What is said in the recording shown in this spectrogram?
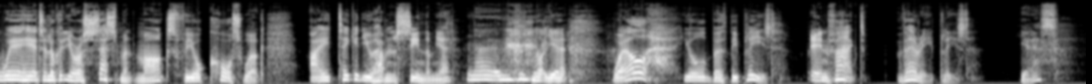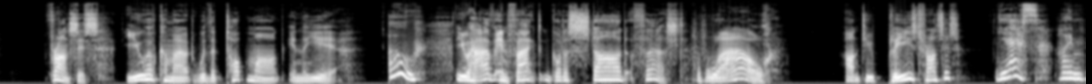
We're here to look at your assessment marks for your coursework. I take it you haven't seen them yet? No. Not yet. Well, you'll both be pleased. In fact, very pleased. Yes? Francis, you have come out with the top mark in the year. oh, You have, in fact, got a starred first. Wow. Aren't you pleased, Francis? yes. I'm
